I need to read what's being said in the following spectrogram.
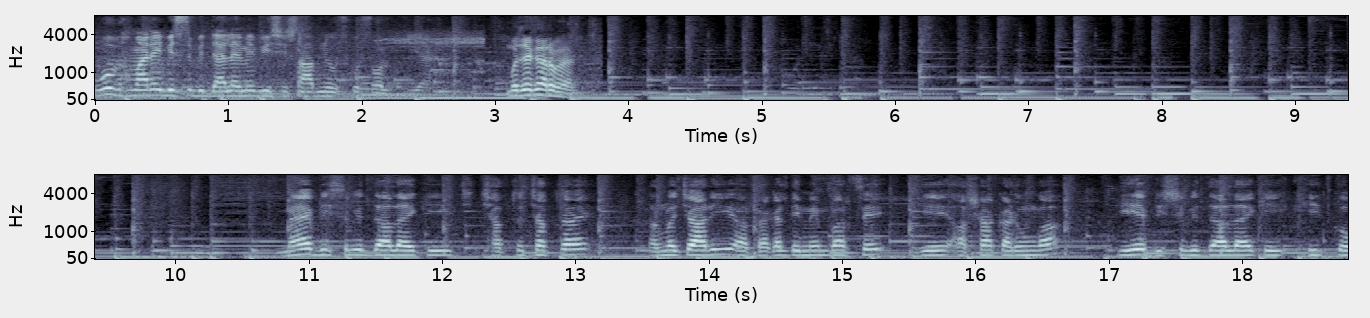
वो हमारे विश्वविद्यालय में भी इस हिसाब ने उसको सॉल्व किया है। मुझे गर्व है। मैं विश्वविद्यालय की छात्र छात्राएँ कर्मचारी और फैकल्टी मेंबर से ये आशा करूँगा कि ये विश्वविद्यालय की हित को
